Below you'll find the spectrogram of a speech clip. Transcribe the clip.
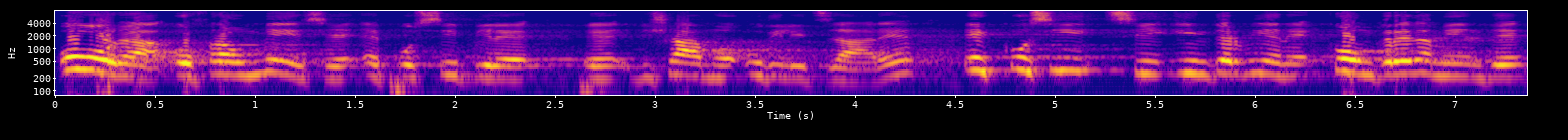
ora o fra un mese è possibile eh, diciamo, utilizzare e così si interviene concretamente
